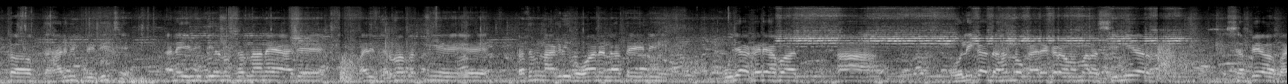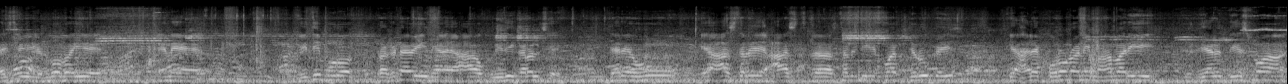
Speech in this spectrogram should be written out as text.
એક ધાર્મિક વિધિ છે. અને એ વિધિ અનુસંધાને આજે મારી ધર્મપત્નીએ એ પ્રથમ નાગરિક હોવાને નાતે એની પૂજા કર્યા બાદ આ હોલિકા દહનનો કાર્યક્રમ અમારા સિનિયર સભ્ય ભાઈ શ્રી રઘુભાઈએ એને વિધિપૂર્વક પ્રગટાવીને આ વિધિ કરેલ છે. ત્યારે હું એ આ સ્થળે આ સ્થળેથી એક વાત જરૂર કહીશ કે હાલે કોરોનાની મહામારી જ્યારે દેશમાં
